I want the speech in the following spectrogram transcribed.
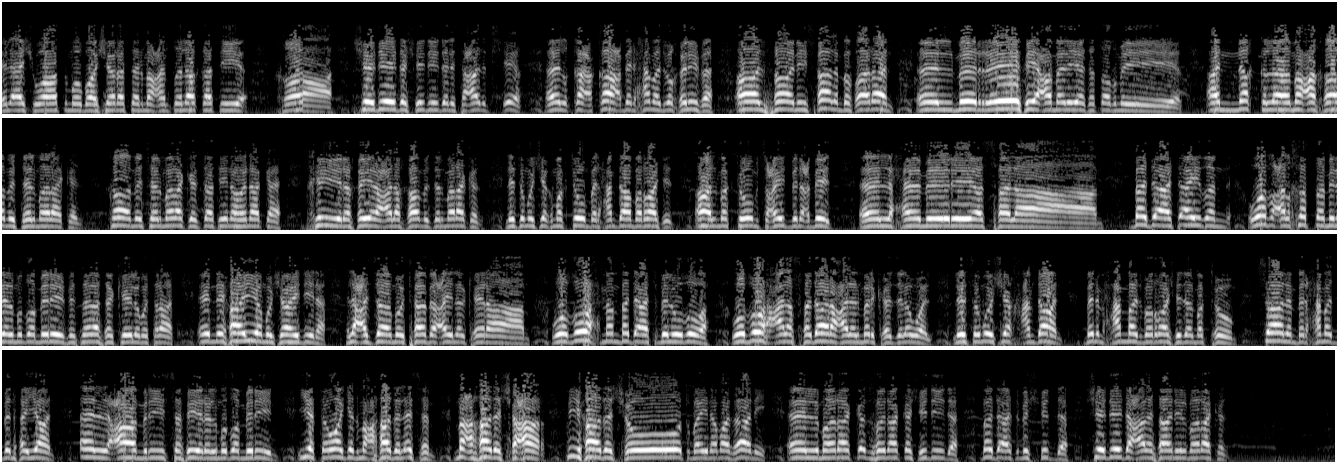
الأشواط مباشرة مع انطلاقة خاصة. شديدة شديدة لسعادة الشيخ القعقاع بن حمد بن خليفة. الثاني سالم بفاران المري في عملية التضمير. النقلة مع خامس المراكز. خامس المراكز تأتينا هناك. خيرة خيرة على خامس المراكز. لسمو الشيخ مكتوم بن حمدان بن راشد. آل مكتوم سعيد بن عبيد. الحميري يا سلام بدأت أيضا وضع الخطة من المضمرين في ثلاثة كيلومترات. النهائية مشاهدينا الأعزاء متابعينا الكرام. وضوح من بدأت بالوضوح. وضوح على صدارة على المركز الأول لسمو الشيخ حمدان بن محمد بن راشد المكتوم سالم بن حمد بن هيان العامري سفير المضمرين. يتواجد مع هذا الاسم مع هذا الشعار في هذا الشوط بينما ثاني. المراكز هناك شديدة بدأت بالشدة شديدة على ثاني المراكز.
